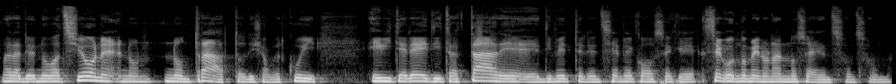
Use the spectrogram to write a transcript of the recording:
Radio Innovazione non, non tratto, diciamo, per cui eviterei di trattare e di mettere insieme cose che secondo me non hanno senso, insomma.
